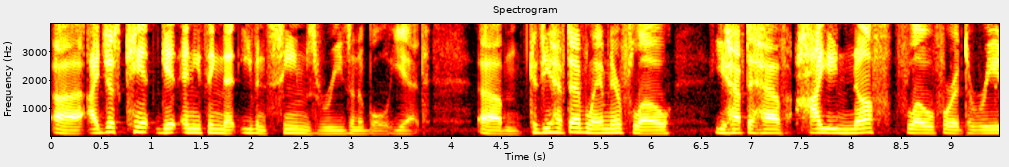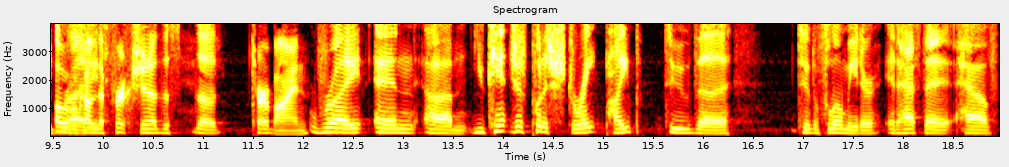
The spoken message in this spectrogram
uh, I just can't get anything that even seems reasonable yet. Because you have to have laminar flow, you have to have high enough flow for it to read Overcome right. the friction of this, the turbine. Right, and um, you can't just put a straight pipe to the to the flow meter. It has to have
